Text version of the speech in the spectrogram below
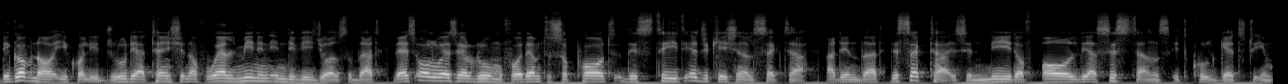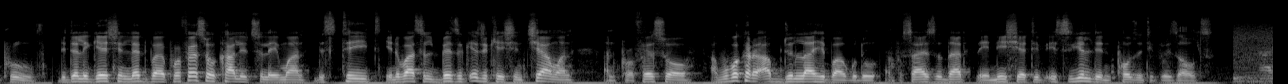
The governor equally drew the attention of well-meaning individuals that there is always a room for them to support the state educational sector, adding that the sector is in need of all the assistance it could get to improve. The delegation led by Professor Khalid Suleiman, the state universal basic education chairman, and Professor Abubakar Abdullahi Bagudo emphasized that the initiative is yielding positive results. I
